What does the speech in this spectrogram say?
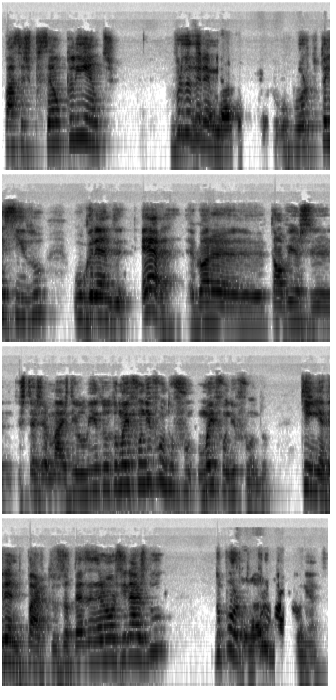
passa a expressão, clientes. Verdadeiramente, o Porto tem sido o grande era, agora talvez eh, esteja mais diluído, do meio fundo e fundo. O meio fundo e fundo tinha grande parte dos atletas eram originários do, do Porto. Provavelmente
